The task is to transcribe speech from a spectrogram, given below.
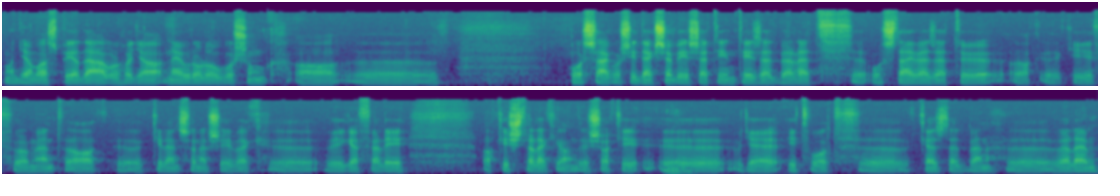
Mondjam azt például, hogy a neurológusunk a Országos Idegsebészeti Intézetben lett osztályvezető, aki fölment a 90-es évek vége felé, a Kisteleki Andris, aki ugye itt volt kezdetben velem,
